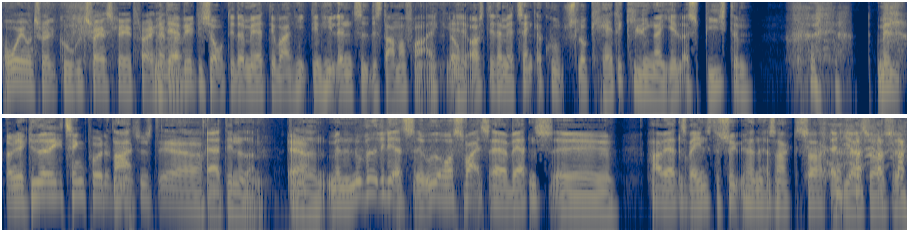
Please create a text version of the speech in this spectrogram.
Brug eventuelt Google Translate, før I Men det er virkelig sjovt, det der med, at det, var en, helt- det er en helt anden tid, det stammer fra. Ikke? Jo. Øh, også det der med at tænke at kunne slå kattekillinger ihjel og spise dem. Men Jamen, jeg gider ikke tænke på det, Nej. jeg synes, det er... ja, det er nederen. Det er Ja. nederen. Men nu ved vi det, at øh, udover Schweiz er verdens, øh, har verdens reneste sø, havde jeg sagt, så er de altså også...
